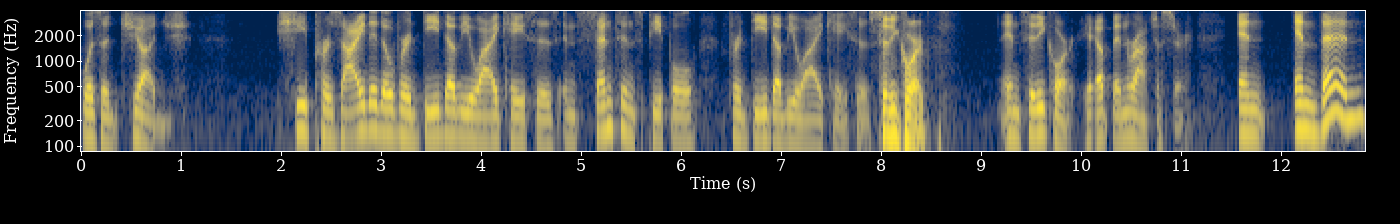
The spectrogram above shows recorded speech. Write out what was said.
was a judge. She presided over DWI cases and sentenced people for DWI cases. City court. In city court. Yep, in Rochester. And and then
